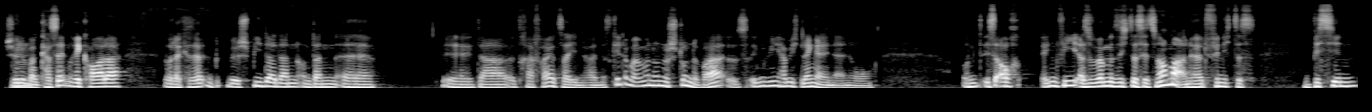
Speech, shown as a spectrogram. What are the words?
Schön Mhm. über einen Kassettenrekorder oder Kassettenspieler dann und dann äh, äh, da drei Fragezeichen hören. Das geht aber immer nur eine Stunde. War irgendwie habe ich länger in Erinnerung. Und ist auch irgendwie, also wenn man sich das jetzt nochmal anhört, finde ich das ein bisschen.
